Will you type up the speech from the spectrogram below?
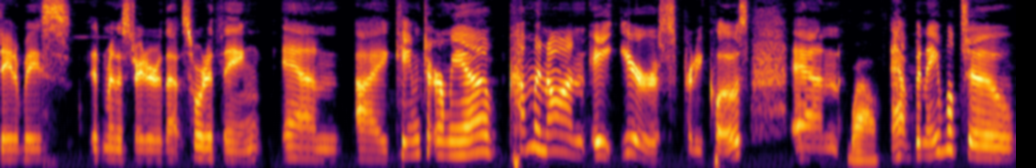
database administrator, that sort of thing. And I came to URMIA coming on eight years, pretty close, and wow. have been able to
